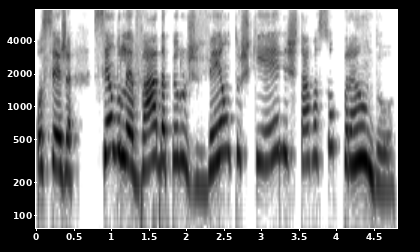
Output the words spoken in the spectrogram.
ou seja, sendo levada pelos ventos que ele estava soprando.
